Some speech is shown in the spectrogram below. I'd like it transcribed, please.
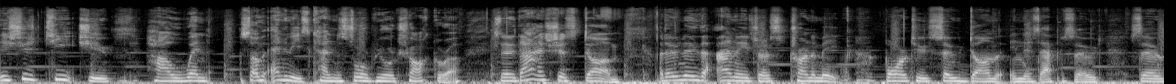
They should teach you how when some enemies can absorb your chakra. So that is just dumb. I don't know the just trying to make Boruto so dumb in this episode. So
